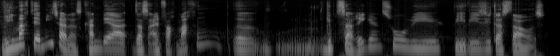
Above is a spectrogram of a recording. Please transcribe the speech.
Wie macht der Mieter das? Kann der das einfach machen? Äh, Gibt es da Regeln zu? Wie, wie, wie sieht das da aus?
